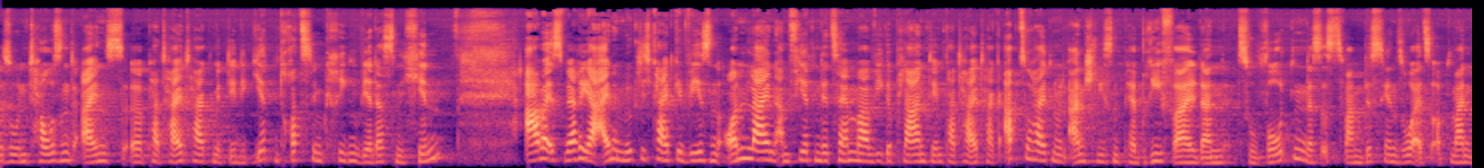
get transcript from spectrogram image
so ein 1001 äh, Parteitag mit Delegierten. Trotzdem trotzdem kriegen wir das nicht hin. Aber es wäre ja eine Möglichkeit gewesen, online am 4. Dezember wie geplant den Parteitag abzuhalten und anschließend per Briefwahl dann zu voten. Das ist zwar ein bisschen so, als ob man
